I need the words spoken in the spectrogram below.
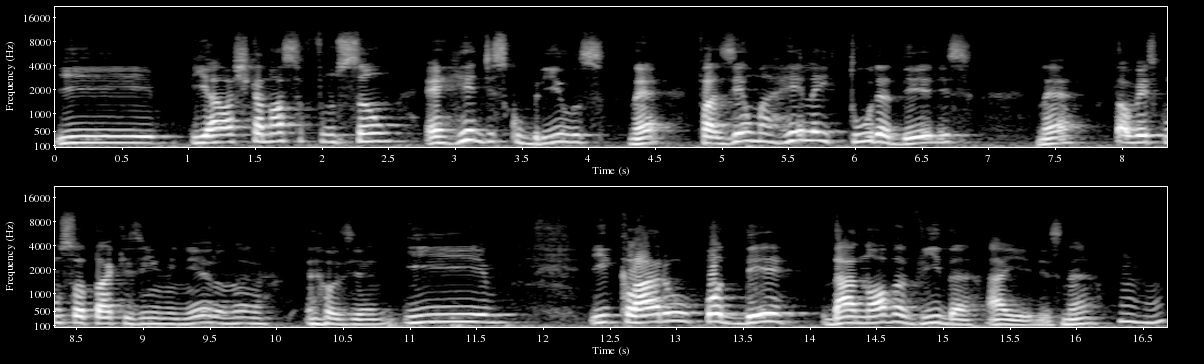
E, e eu acho que a nossa função é redescobri-los, né? fazer uma releitura deles, né? talvez com sotaquezinho mineiro, né, Rosiane? E, e claro, poder dar nova vida a eles, né? Uhum.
